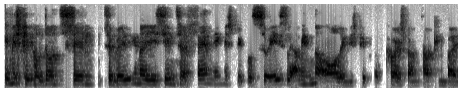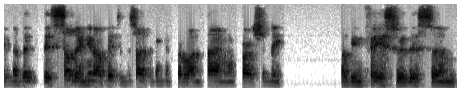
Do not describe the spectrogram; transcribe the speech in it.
English people don't seem to be, you know, you seem to offend English people so easily. I mean, not all English people, of course, but I'm talking about, you know, the, the southern, you know, I've lived in the south of England for a long time, and unfortunately, I've been faced with this, um,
